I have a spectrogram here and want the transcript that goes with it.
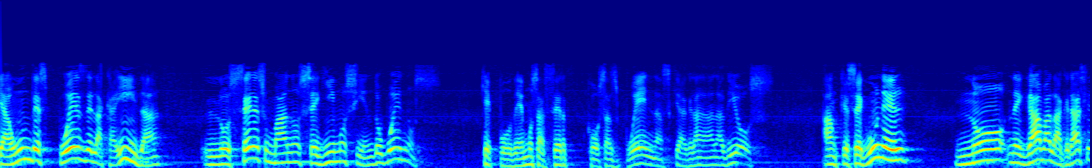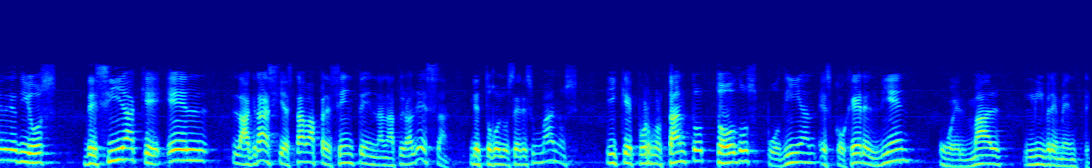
que aún después de la caída, los seres humanos seguimos siendo buenos, que podemos hacer cosas buenas que agradan a Dios. Aunque según él no negaba la gracia de Dios, decía que él, la gracia estaba presente en la naturaleza de todos los seres humanos y que por lo tanto todos podían escoger el bien o el mal libremente.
